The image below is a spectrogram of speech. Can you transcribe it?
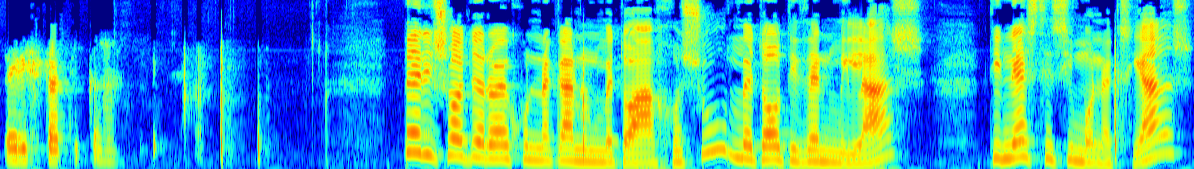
περιστατικά. Περισσότερο έχουν να κάνουν με το άγχος σου, με το ότι δεν μιλάς, την αίσθηση μοναξιάς,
